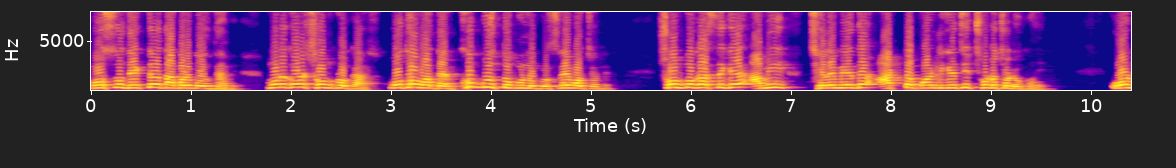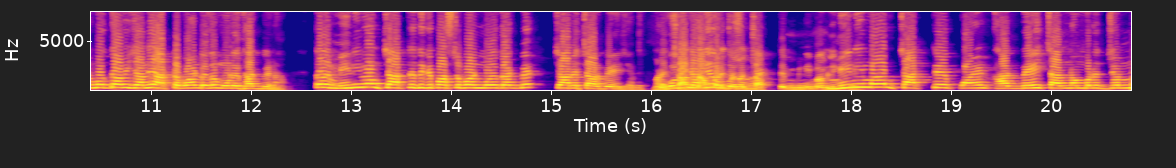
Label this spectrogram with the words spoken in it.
প্রশ্ন দেখতে হবে তারপরে বলতে হবে। মনে করো সোমপ্রকাশ প্রথম অধ্যায় খুব গুরুত্বপূর্ণ প্রশ্ন এবছরের সোমপ্রকাশ থেকে আমি ছেলে মেয়েদের আটটা পয়েন্ট লিখেছি ছোট ছোট করে। ওর মধ্যে আমি জানি আটটা পয়েন্ট ওদের মনে থাকবে না। তাহলে মিনিমাম চারটে থেকে পাঁচটা পয়েন্ট মনে থাকবে চারে চার পেয়ে যাবে। মানে মিনিমাম চারটে পয়েন্ট থাকবেই চার নম্বরের জন্য।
